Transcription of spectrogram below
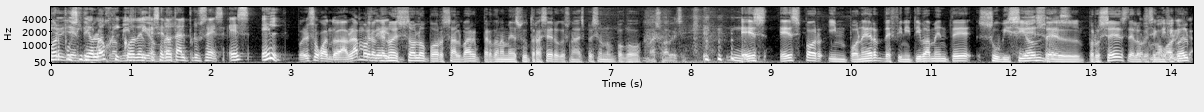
corpus ideológico 4.000 del que se dota el procés, es él. Por eso cuando hablamos Creo de... que no es solo por salvar, perdóname, su trasero, que es una expresión un poco Más suave, sí. es, es por imponer definitivamente su visión Eso del procés, de lo que significó el Cosmogónica.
